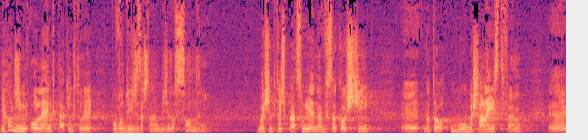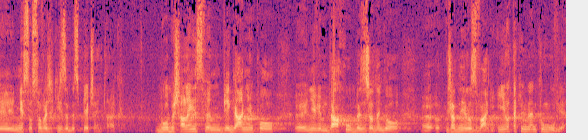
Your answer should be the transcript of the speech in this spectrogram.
Nie chodzi mi o lęk taki, który powoduje, że zaczynamy być rozsądni. Bo jeśli ktoś pracuje na wysokości, e, no to byłoby szaleństwem e, nie stosować jakichś zabezpieczeń, tak? Byłoby szaleństwem bieganie po, e, nie wiem, dachu bez żadnego, żadnej rozwagi. I nie o takim lęku mówię,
